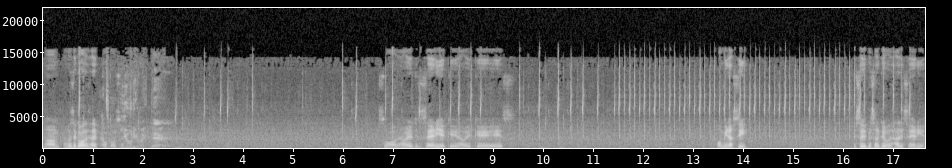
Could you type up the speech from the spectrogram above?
no, parece que voy a dejar esto entonces. Beauty right there. So, déjame ver serie que a ver qué es. Oh, mira, sí. Estoy pensando que lo dejar de serie.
